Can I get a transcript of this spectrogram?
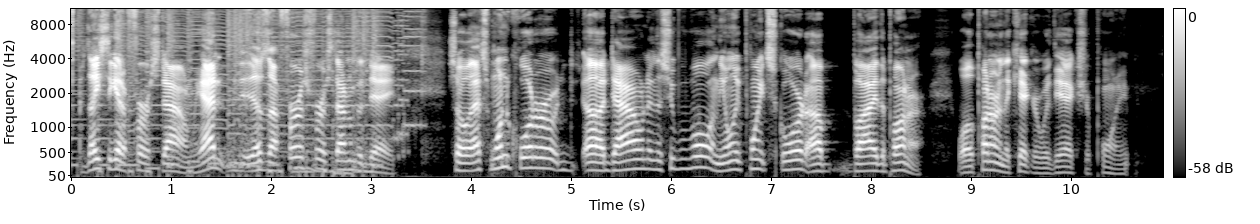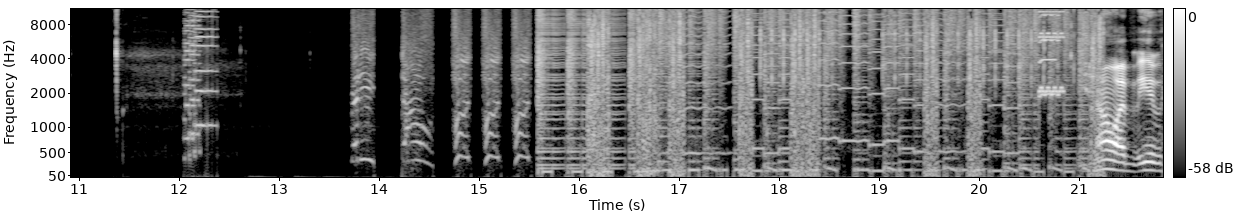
It's nice to get a first down. We had it was our first first down of the day. So that's one quarter uh, down in the Super Bowl, and the only point scored uh, by the punter. Well, the punter and the kicker with the extra point. Know, I've you,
